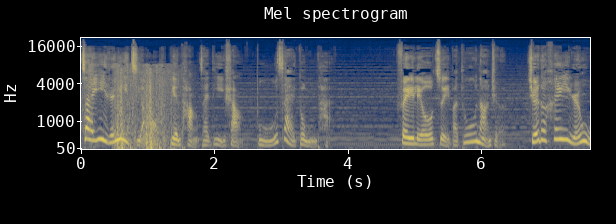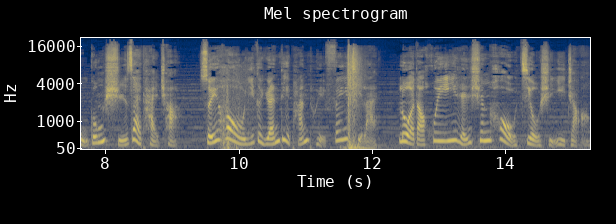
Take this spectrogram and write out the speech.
再一人一脚，便躺在地上不再动弹。飞流嘴巴嘟囔着，觉得黑衣人武功实在太差，随后一个原地盘腿飞起来，落到灰衣人身后就是一掌。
